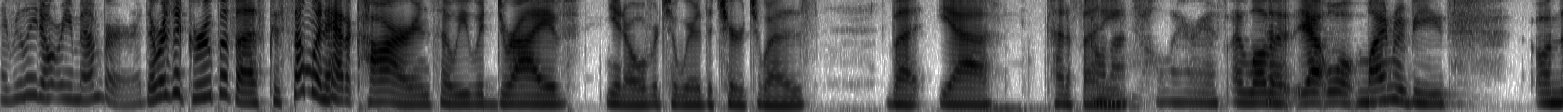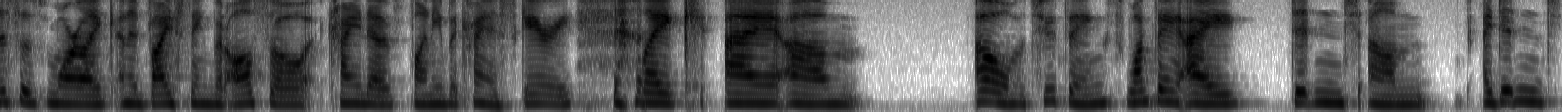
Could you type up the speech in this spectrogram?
I really don't remember. There was a group of us because someone had a car, and so we would drive, you know, over to where the church was. But yeah, kind of funny. Oh, that's hilarious. I love it. Yeah. Well, mine would be, and this is more like an advice thing, but also kind of funny, but kind of scary. like I, um, oh, two things. One thing I didn't, um, I didn't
